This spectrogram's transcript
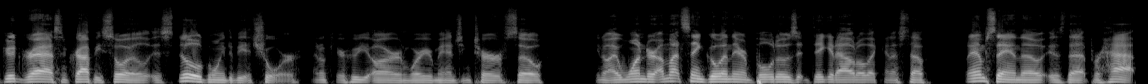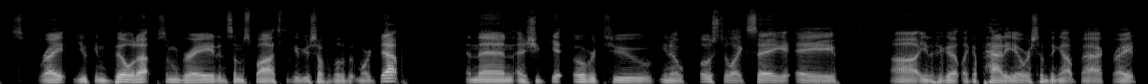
good grass and crappy soil is still going to be a chore. I don't care who you are and where you're managing turf. So, you know, I wonder, I'm not saying go in there and bulldoze it, dig it out, all that kind of stuff. What I am saying though is that perhaps, right, you can build up some grade in some spots to give yourself a little bit more depth. And then as you get over to, you know, close to like say a uh, you know, if you got like a patio or something out back, right?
